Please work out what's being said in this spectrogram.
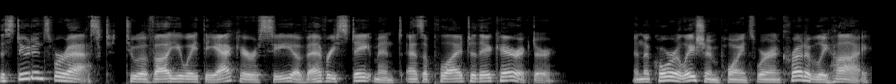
the students were asked to evaluate the accuracy of every statement as applied to their character, and the correlation points were incredibly high,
